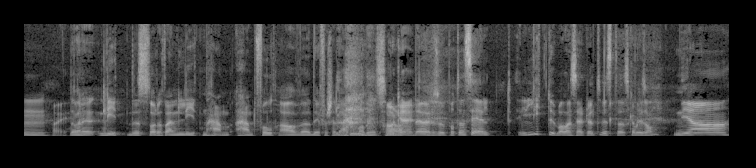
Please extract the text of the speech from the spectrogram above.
Mm. Det, var en liten, det står at det er en liten hand, handful av uh, de forskjellige hack modules. som er Ok. da. Det høres jo potensielt litt ubalansert ut, hvis det skal bli sånn. Ja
